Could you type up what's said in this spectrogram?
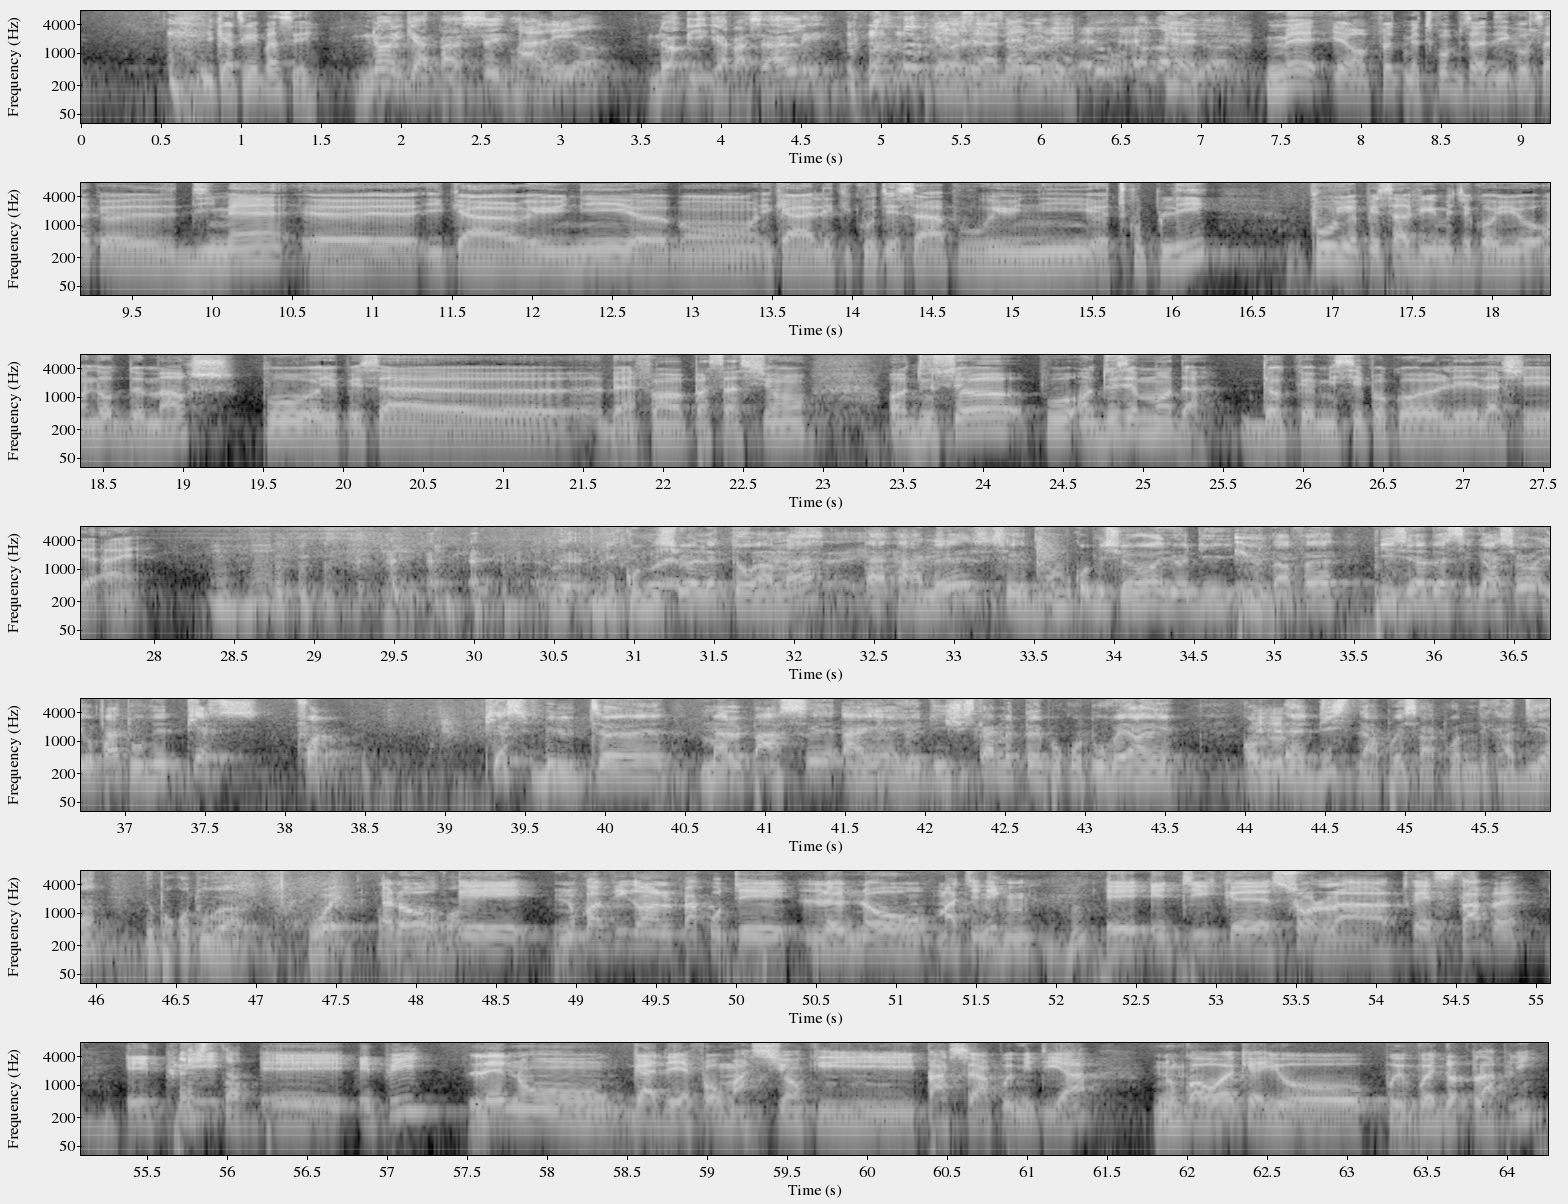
Il a très passé. Non, il a passé. Allez. hein. Non, il a passé aller. Il a passé, allez, ok. mais et en fait, mais Trump a dit comme ça que demain, euh, il a réuni, euh, bon, il a allé qui côté ça pour réunir euh, troupes li, pour y ça virer en ordre de marche pour y ça euh, ben faire en passation en douceur pour un deuxième mandat. Donc, euh, monsieur Poko les lâcher à un. Oui, mais commission électorale là, pas parler, c'est une commission, il a dit, il va faire plusieurs investigations, il n'a pas trouvé pièce faute. Pièce bulletin mal passé, rien. Il a dit jusqu'à maintenant, il ne peut pas trouver rien. Comme indice, d'après ça, comme des dit, il ne peut pas trouver rien. Ouais. Alors, et, nous avons vu pas côté le nord Martinique et éthique sol là très stable. hein. Et puis, Instable. et, et puis, les nous garder informations qui passent après-midi, nous croyons qu'il y a prévu d'autres l'appli.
